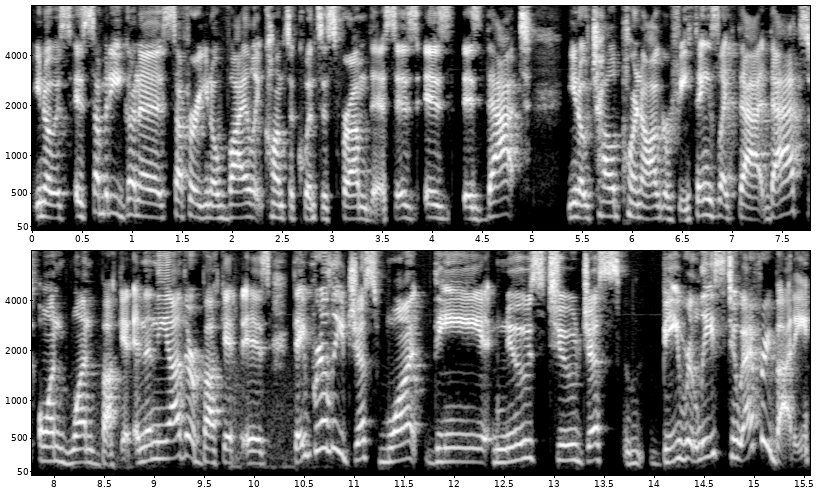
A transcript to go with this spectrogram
you know, is, is somebody going to suffer, you know, violent consequences from this? Is, is, is that, you know, child pornography, things like that. That's on one bucket. And then the other bucket is they really just want the news to just be released to everybody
